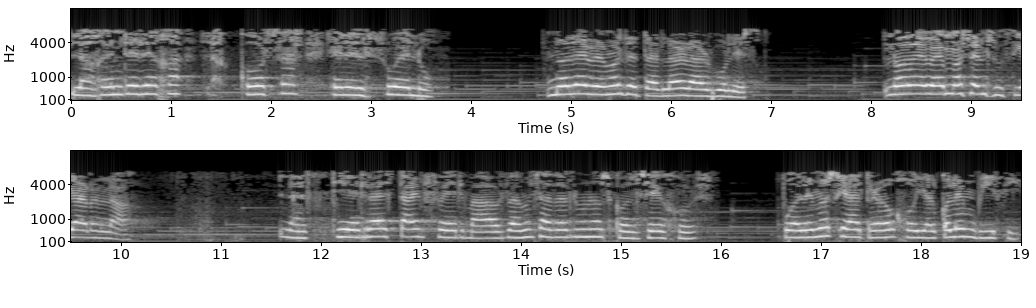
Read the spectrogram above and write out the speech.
la gente deja las cosas en el suelo. No debemos de talar árboles. No debemos ensuciarla. La Tierra está enferma. Os vamos a dar unos consejos. Podemos ir al trabajo y alcohol en bici.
